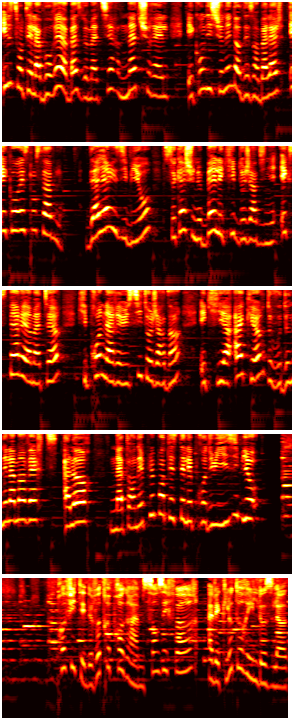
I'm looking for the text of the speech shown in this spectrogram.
Ils sont élaborés à base de matières naturelles et conditionnés dans des emballages éco-responsables. Derrière EasyBio se cache une belle équipe de jardiniers experts et amateurs qui prônent la réussite au jardin et qui a à cœur de vous donner la main verte. Alors, n'attendez plus pour tester les produits EasyBio. Profitez de votre programme sans effort avec l'autoril d'Ozlock.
